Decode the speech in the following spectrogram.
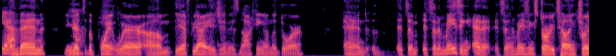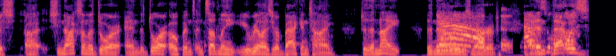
Yeah. And then you Yeah. get to the point where um, the FBI agent is knocking on the door, and it's a it's an amazing edit. It's an amazing storytelling choice. Uh, she knocks on the door, and the door opens, and suddenly you realize you're back in time to the night that Natalie was murdered. That and was well that done. was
